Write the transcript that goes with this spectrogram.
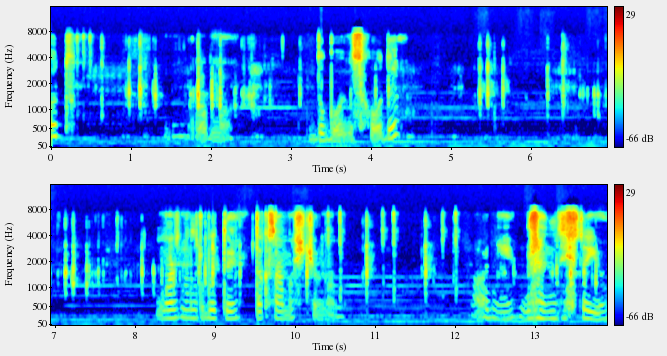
От. Робимо дубові сходи. Можна зробити так само з човном. А ні, вже не дістаю.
